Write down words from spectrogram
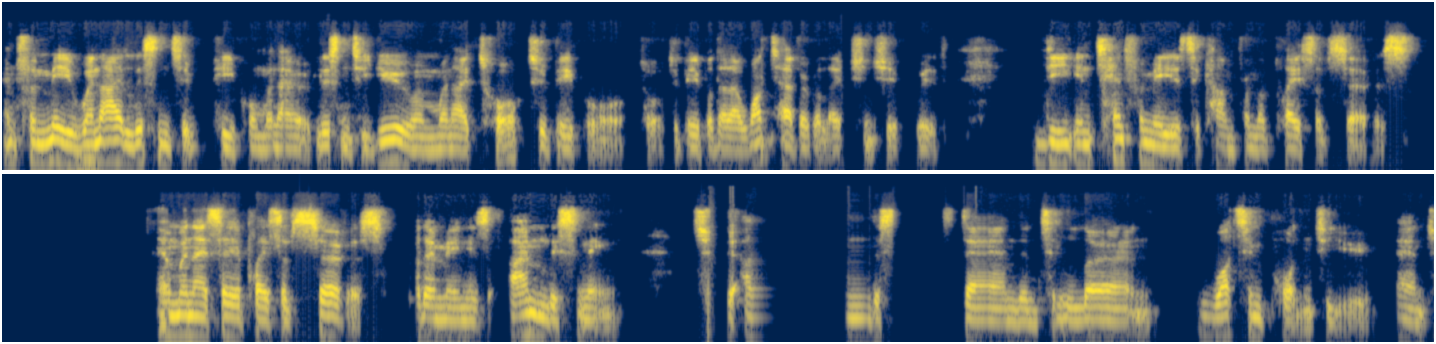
And for me, when I listen to people, when I listen to you, and when I talk to people, talk to people that I want to have a relationship with, the intent for me is to come from a place of service. And when I say a place of service, what I mean is I'm listening to understand and to learn what's important to you and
